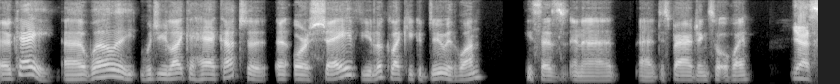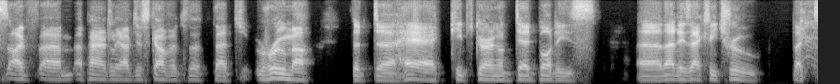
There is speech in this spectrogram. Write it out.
okay. Uh, well, would you like a haircut uh, or a shave? You look like you could do with one. He says in a, a disparaging sort of way. Yes, I've um, apparently I've discovered that that rumor that uh, hair keeps growing on dead bodies. Uh, that is actually true, but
